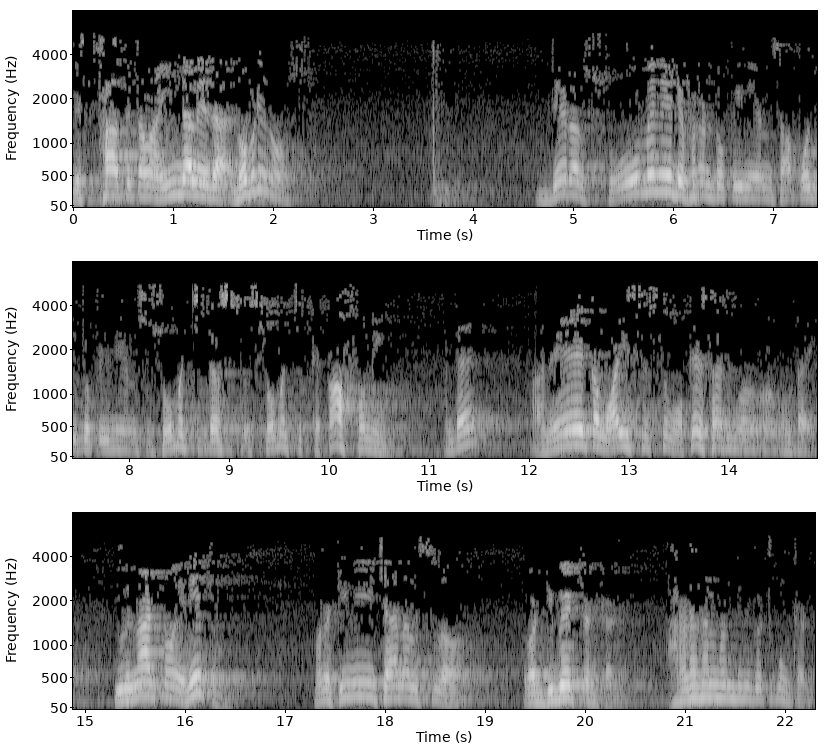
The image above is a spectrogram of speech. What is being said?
విస్థాపితం అయిందా లేదా? Nobody knows there are so many different opinions opposite opinions so much dust so much cacophony అంటే అనేక వాయిసెస్ ఒకేసారి ఉంటాయి. You will not know anything మన టీవీ ఛానల్స్లో వాడు డిబేట్ అంటాడు. అరడదల మందిని పెట్టుకుంటాడు.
